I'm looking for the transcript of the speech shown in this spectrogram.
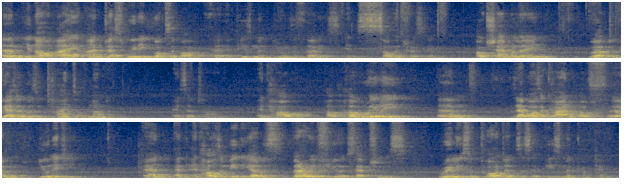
um, you know, I, I'm just reading books about uh, appeasement during the 30s. It's so interesting how Chamberlain worked together with the Times of London at that time, and how, how, how really um, there was a kind of um, unity, and, and, and how the media, with very few exceptions, really supported this appeasement campaign.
